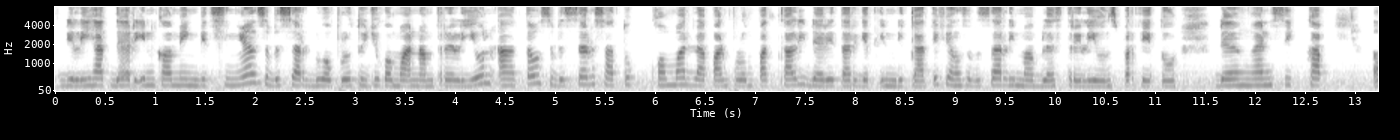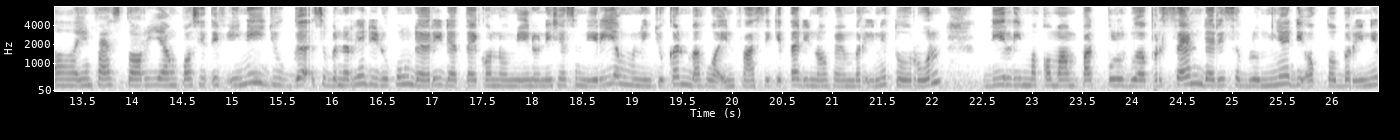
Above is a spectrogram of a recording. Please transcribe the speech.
dilihat dari incoming bids-nya sebesar 27,6 triliun atau sebesar 1,84 kali dari target indikatif yang sebesar 15 triliun seperti itu. Dengan sikap uh, investor yang positif ini juga sebenarnya didukung dari data ekonomi Indonesia sendiri yang menunjukkan bahwa inflasi kita di November ini turun di 5,42 persen dari sebelumnya di Oktober ini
